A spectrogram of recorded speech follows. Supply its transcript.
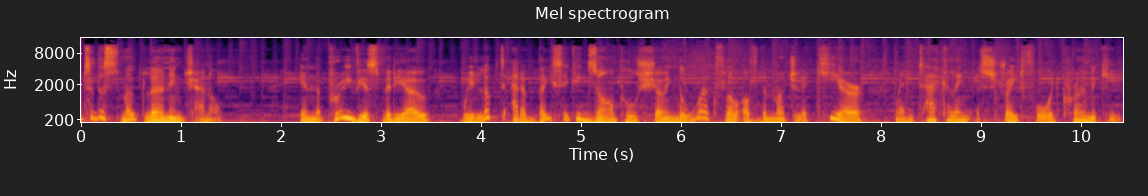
to the Smoke Learning channel. In the previous video, we looked at a basic example showing the workflow of the modular keyer when tackling a straightforward chroma key.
